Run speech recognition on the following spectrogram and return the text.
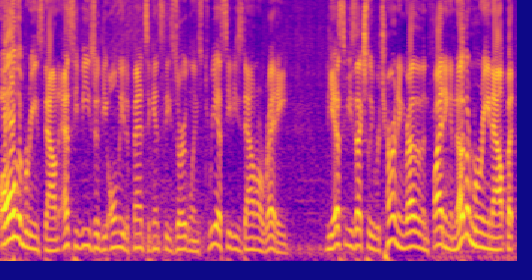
all the Marines down. SCVs are the only defense against these Zerglings. Three SCVs down already. The SCV is actually returning rather than fighting another Marine out, but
